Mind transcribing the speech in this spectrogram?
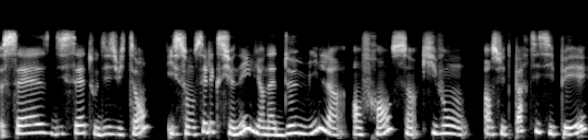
16, 17 ou 18 ans. Ils sont sélectionnés, il y en a 2000 en France, qui vont ensuite participer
